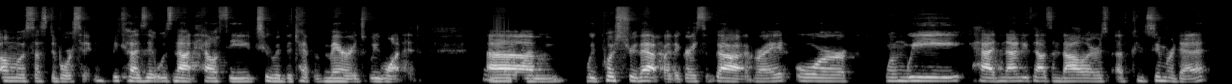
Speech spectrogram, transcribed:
almost us divorcing because it was not healthy to the type of marriage we wanted. Mm-hmm. Um, we pushed through that by the grace of God, right? Or when we had $90,000 of consumer debt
